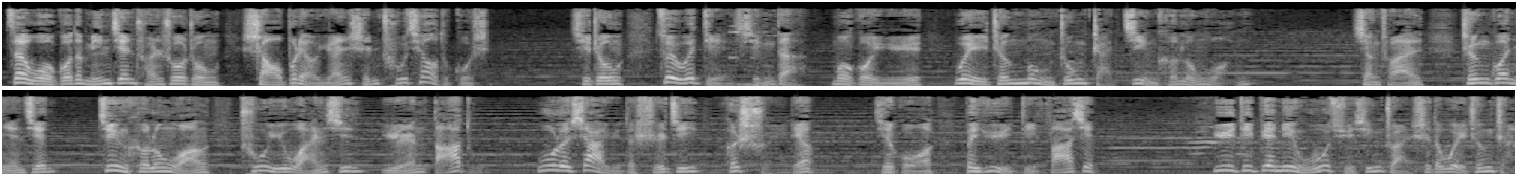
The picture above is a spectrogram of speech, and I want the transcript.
在我国的民间传说中，少不了元神出窍的故事，其中最为典型的莫过于魏征梦中斩泾河龙王。相传贞观年间，泾河龙王出于玩心与人打赌，误了下雨的时机和水量，结果被玉帝发现。玉帝便令武曲星转世的魏征斩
